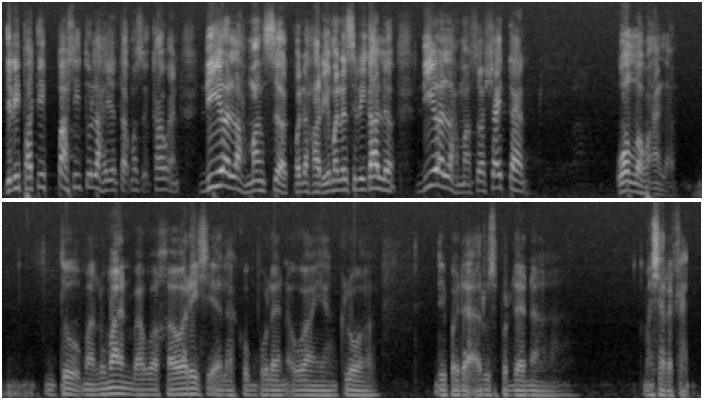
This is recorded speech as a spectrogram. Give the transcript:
Jadi parti PAS itulah yang tak masuk kawan. Dialah mangsa kepada harimau dan serigala. Dialah mangsa syaitan. Wallahu alam. Untuk makluman bahawa Khawarij ialah kumpulan orang yang keluar daripada arus perdana masyarakat.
